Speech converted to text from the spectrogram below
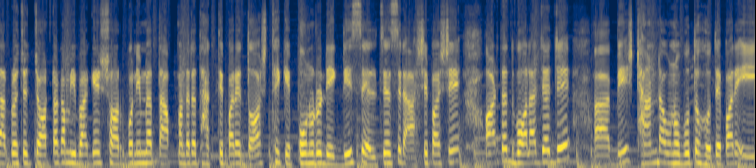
তারপর হচ্ছে চট্টগ্রাম বিভাগে সর্বনিম্ন তাপমাত্রা থাকতে পারে দশ থেকে পনেরো ডিগ্রি সেলসিয়াসের আশেপাশে। অর্থাৎ বলা যায় যে বেশ ঠান্ডা অনুভূত হতে পারে এই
